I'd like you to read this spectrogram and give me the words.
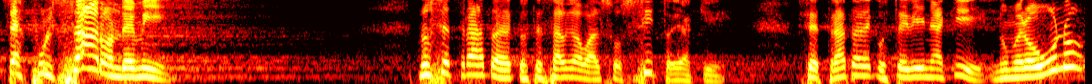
se expulsaron de mí. No se trata de que usted salga balsocito de aquí. Se trata de que usted viene aquí, número uno,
